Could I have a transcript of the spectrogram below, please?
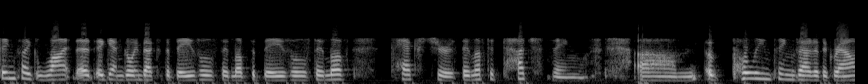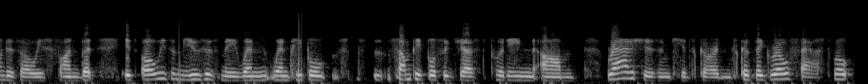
things like uh, again, going back to the basils, they love the basils. They love textures. They love to touch things. Um, uh, pulling things out of the ground is always fun, but it always amuses me when when people, some people suggest putting um, radishes in kids' gardens because they grow fast. Well,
